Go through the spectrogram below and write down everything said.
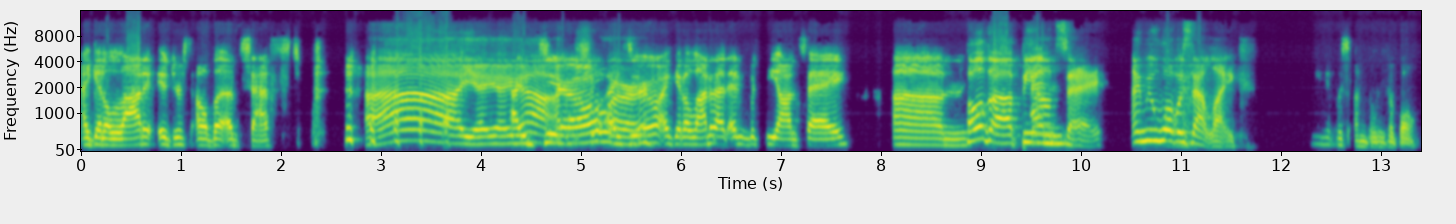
I get a lot of Idris Elba obsessed. ah, yeah, yeah, yeah. I do. Sure. I do. I get a lot of that. And with Beyonce. Um, Hold up, Beyonce. And, I mean, what was that like? I mean, it was unbelievable.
